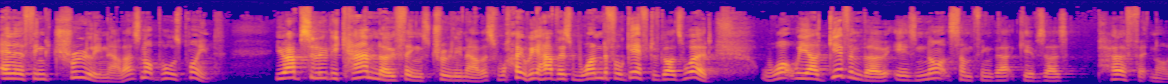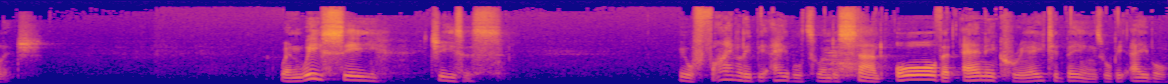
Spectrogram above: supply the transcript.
anything truly now. That's not Paul's point. You absolutely can know things truly now. That's why we have this wonderful gift of God's word. What we are given, though, is not something that gives us perfect knowledge. When we see Jesus, we will finally be able to understand all that any created beings will be able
